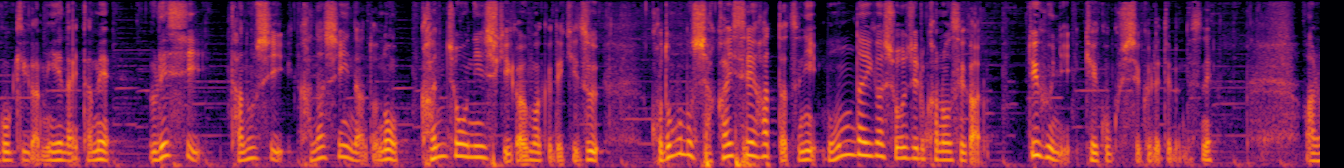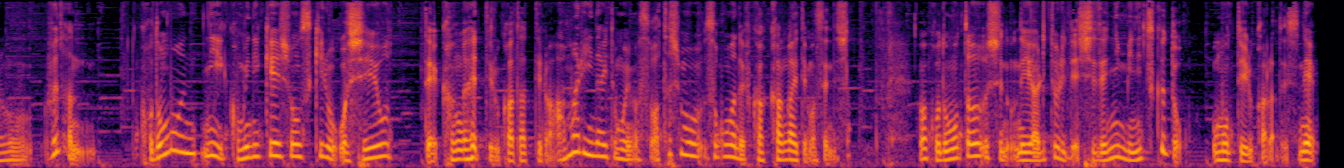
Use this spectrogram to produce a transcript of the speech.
動きが見えないため嬉しい楽しい悲しいなどの感情認識がうまくできず子どもの社会性発達に問題が生じる可能性があるっていうふうに警告してくれてるんですね。あの普段子供にコミュニケーションスキルを教えようって考えてる方っていうのはあまりいないと思います。私もそこまで深く考えてませんでした、まあ、子供同士のねやり取りで自然に身につくと思っているからですね。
